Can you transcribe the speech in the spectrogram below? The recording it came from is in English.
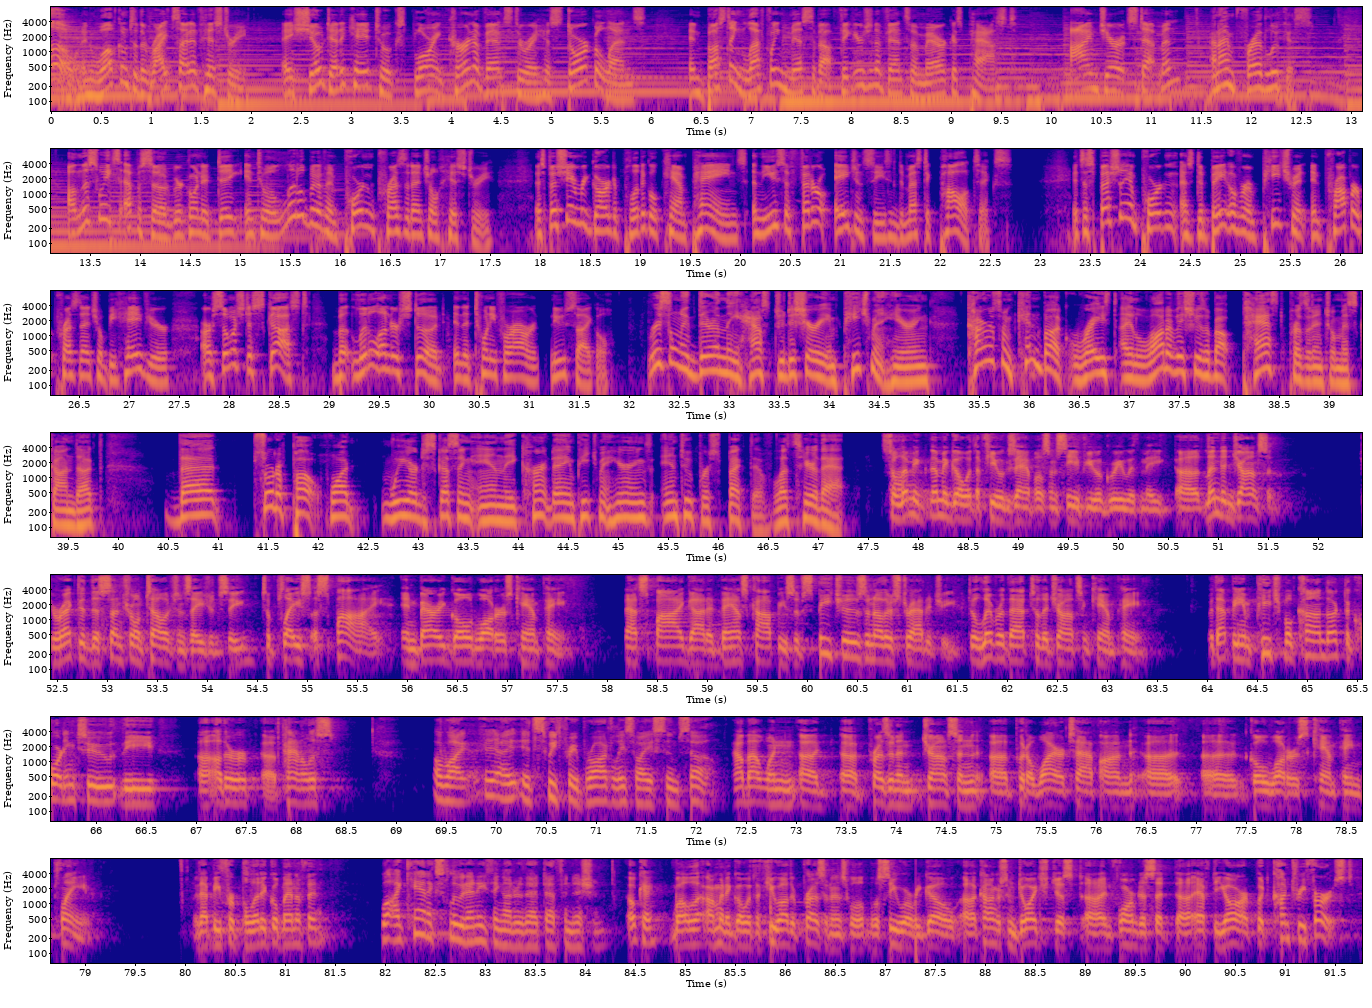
Hello, and welcome to The Right Side of History, a show dedicated to exploring current events through a historical lens and busting left wing myths about figures and events of America's past. I'm Jarrett Stepman. And I'm Fred Lucas. On this week's episode, we're going to dig into a little bit of important presidential history, especially in regard to political campaigns and the use of federal agencies in domestic politics. It's especially important as debate over impeachment and proper presidential behavior are so much discussed but little understood in the 24 hour news cycle. Recently, during the House Judiciary impeachment hearing, Congressman Ken Buck raised a lot of issues about past presidential misconduct that sort of put what we are discussing in the current day impeachment hearings into perspective. Let's hear that. So let me let me go with a few examples and see if you agree with me. Uh, Lyndon Johnson directed the Central Intelligence Agency to place a spy in Barry Goldwater's campaign. That spy got advance copies of speeches and other strategy, delivered that to the Johnson campaign. Would that be impeachable conduct according to the uh, other uh, panelists? Oh, well, it sweeps pretty broadly, so I assume so. How about when uh, uh President Johnson uh, put a wiretap on uh, Goldwater's campaign plane? Would that be for political benefit? Well, I can't exclude anything under that definition. Okay. Well, I'm going to go with a few other presidents. We'll, we'll see where we go. Uh, Congressman Deutch just uh, informed us that uh, FDR put country first.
